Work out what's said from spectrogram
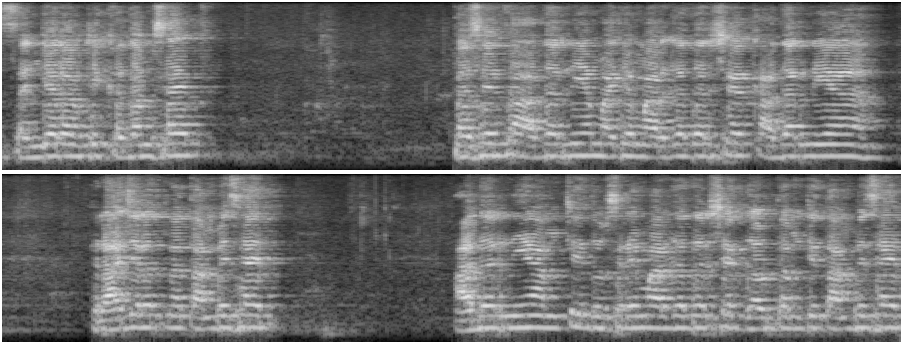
संजयरावजी कदम साहेब तसेच आदरणीय माझे मार्गदर्शक आदरणीय राजरत्न तांबे साहेब आदरणीय आमचे दुसरे मार्गदर्शक गौतमजी तांबे साहेब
